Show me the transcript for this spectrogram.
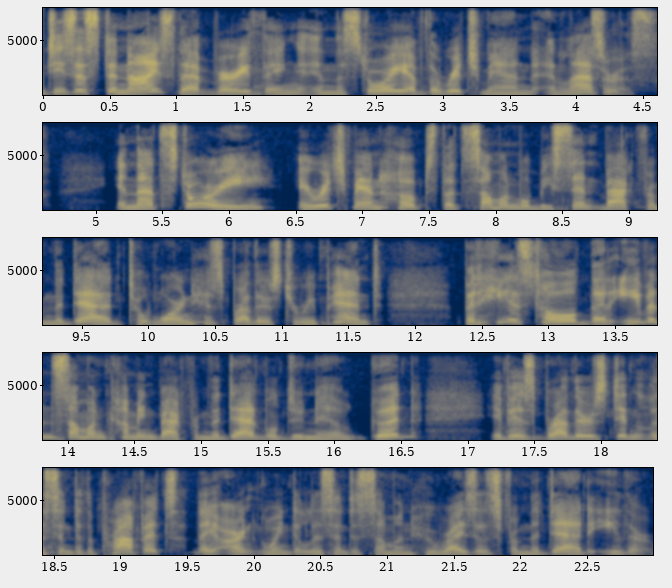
Jesus denies that very thing in the story of the rich man and Lazarus. In that story, a rich man hopes that someone will be sent back from the dead to warn his brothers to repent, but he is told that even someone coming back from the dead will do no good. If his brothers didn't listen to the prophets, they aren't going to listen to someone who rises from the dead either.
